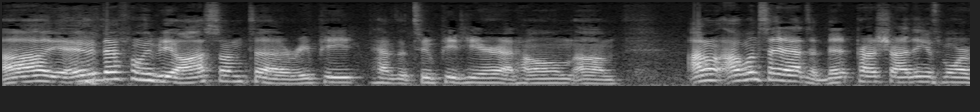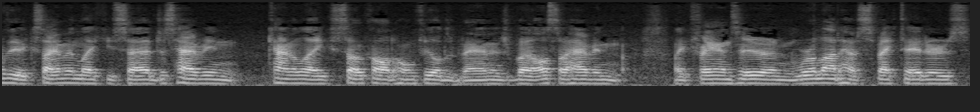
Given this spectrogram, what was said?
Uh, yeah, it would definitely be awesome to repeat, have the two peat here at home. Um, I don't, I wouldn't say it adds a bit pressure. I think it's more of the excitement, like you said, just having kind of like so-called home field advantage, but also having like fans here, and we're allowed to have spectators.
